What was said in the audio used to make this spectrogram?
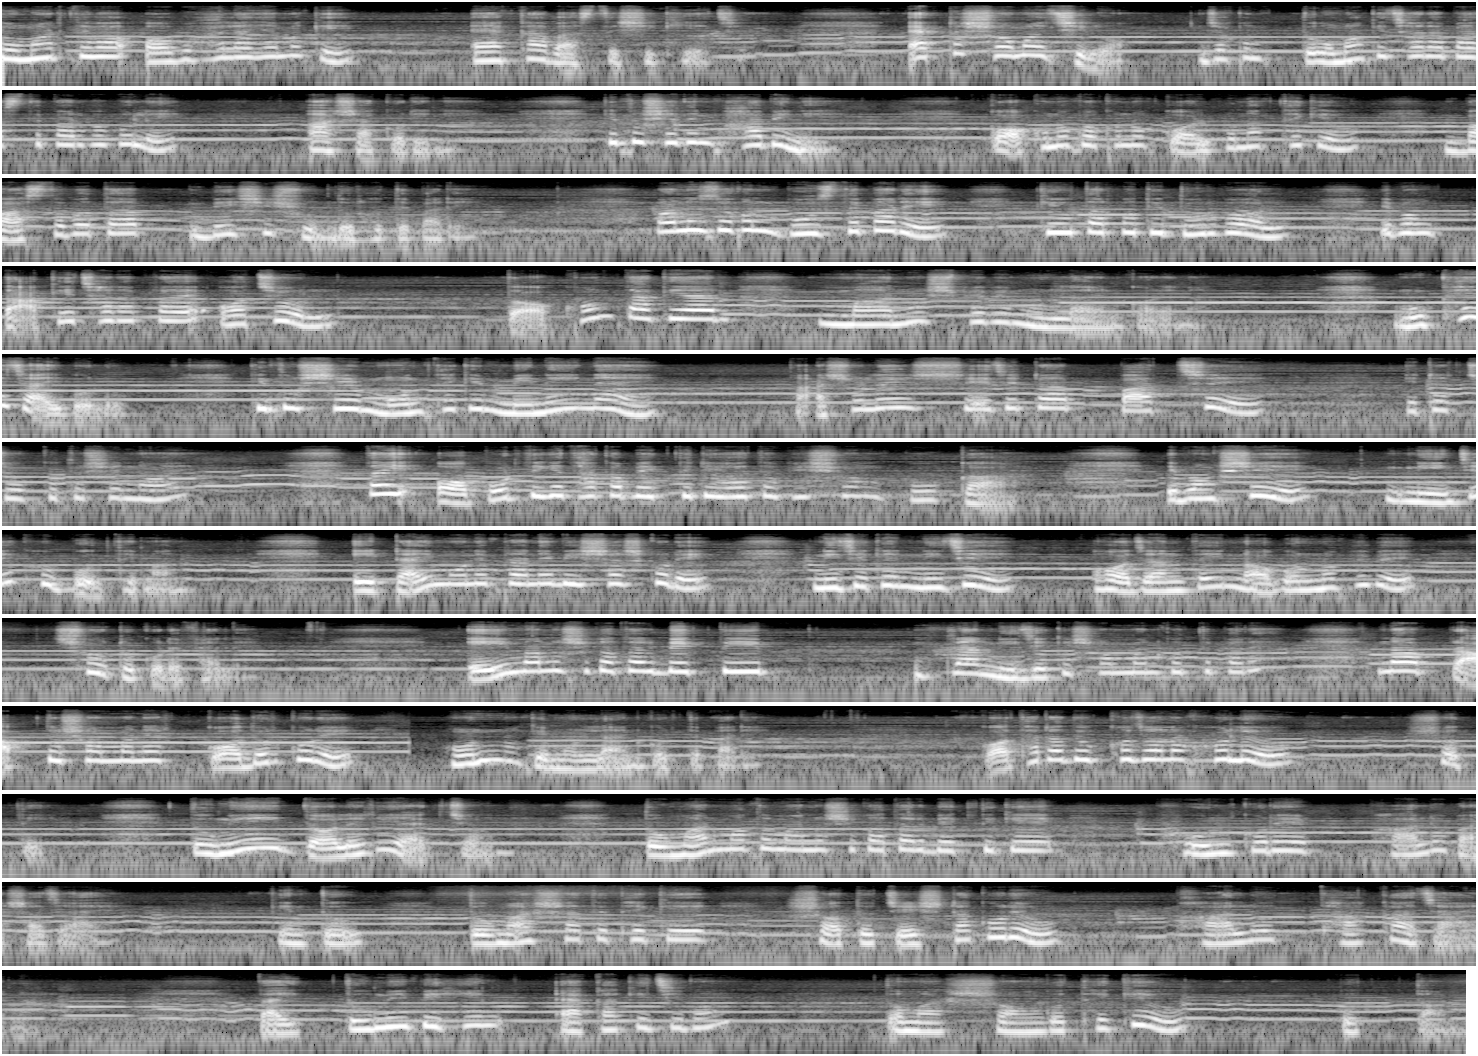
তোমার দেওয়া অবহেলাই আমাকে একা বাঁচতে শিখিয়েছে। একটা সময় ছিল যখন তোমাকে ছাড়া বাঁচতে পারব বলে আশা করিনি, কিন্তু সেদিন ভাবিনি, কখনো কখনো কল্পনার থেকেও বাস্তবতা বেশি সুন্দর হতে পারে। মানুষ যখন বুঝতে পারে কেউ তার প্রতি দুর্বল এবং তাকে ছাড়া প্রায় অচল, তখন তাকে আর মানুষ ভেবে মূল্যায়ন করে না। মুখে যাই বলুক। কিন্তু সে মন থেকে মেনেই নেয়। আসলে সে যেটা পাচ্ছে, এটার যোগ্য তো সে নয়। তাই অপর দিকে থাকা ব্যক্তিটি হয়তো ভীষণ বোকা এবং সে নিজে খুব বুদ্ধিমান। এটাই মনে প্রাণে বিশ্বাস করে নিজেকে নিজে অজান্তেই নগণ্য ভেবে ছোট করে ফেলে। এই মানসিকতার ব্যক্তি না নিজেকে সম্মান করতে পারে, না প্রাপ্ত সম্মানের কদর করে অন্যকে মূল্যায়ন করতে পারে। কথাটা দুঃখজনক হলেও সত্যি, তুমি এই দলেরই একজন। তোমার মতো মানসিকতার ব্যক্তিকে ভুল করে ভালোবাসা যায়। কিন্তু তোমার সাথে থেকে শত চেষ্টা করেও ভালো থাকা যায় না। তাই তুমি বিহীন, একাকী জীবন তোমার সঙ্গ থেকেও উত্তম।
